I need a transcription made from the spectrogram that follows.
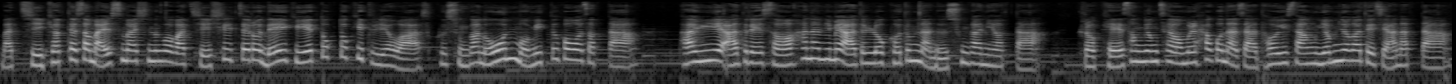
마치 곁에서 말씀하시는 것 같이 실제로 내 귀에 똑똑히 들려와 그 순간 온 몸이 뜨거워졌다. 바위의 아들에서 하나님의 아들로 거듭나는 순간이었다. 그렇게 성령 체험을 하고 나자 더 이상 염려가 되지 않았다.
